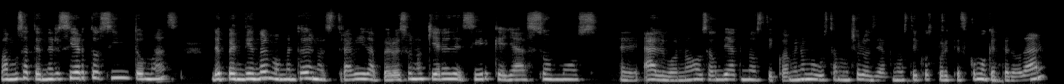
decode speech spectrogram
vamos a tener ciertos síntomas dependiendo del momento de nuestra vida, pero eso no quiere decir que ya somos eh, algo, ¿no? O sea, un diagnóstico. A mí no me gustan mucho los diagnósticos porque es como que te lo dan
